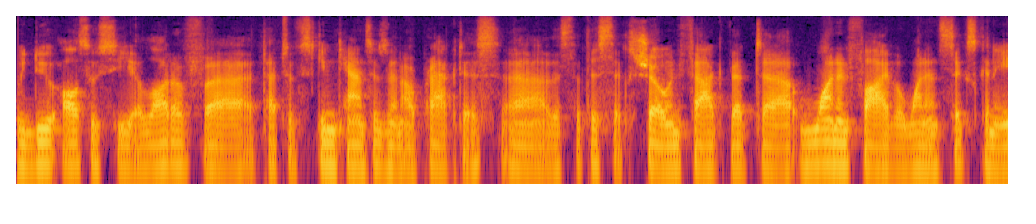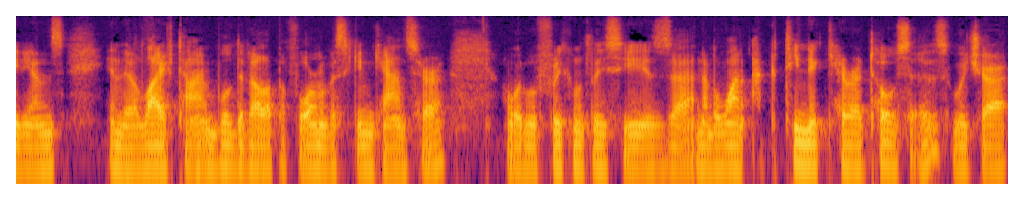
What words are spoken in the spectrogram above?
we do also see a lot of uh, types of skin cancers in our practice. Uh, the statistics show, in fact, that uh, one in five or one in six Canadians in their lifetime will develop a form of a skin cancer. What we frequently see is uh, number one, actinic keratosis, which are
